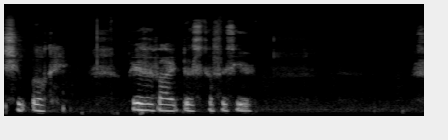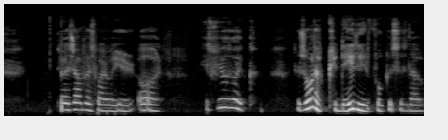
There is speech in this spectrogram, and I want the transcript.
Shoot, okay. Where does I find this stuff is here? There's not this file here. Uh, it feels like there's a lot of Canadian focuses now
